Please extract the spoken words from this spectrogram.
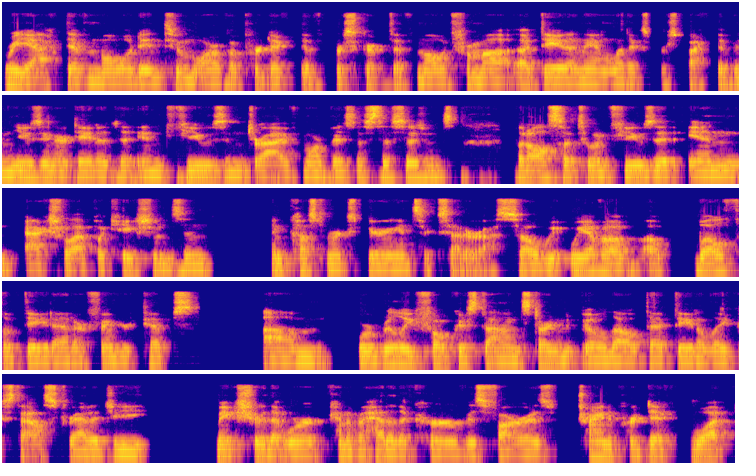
reactive mode into more of a predictive prescriptive mode from a, a, data and analytics perspective and using our data to infuse and drive more business decisions but also to infuse it in actual applications and and customer experience et cetera so we, we have a, a wealth of data at our fingertips um, we're really focused on starting to build out that data lake style strategy, make sure that we're kind of ahead of the curve as far as trying to predict what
